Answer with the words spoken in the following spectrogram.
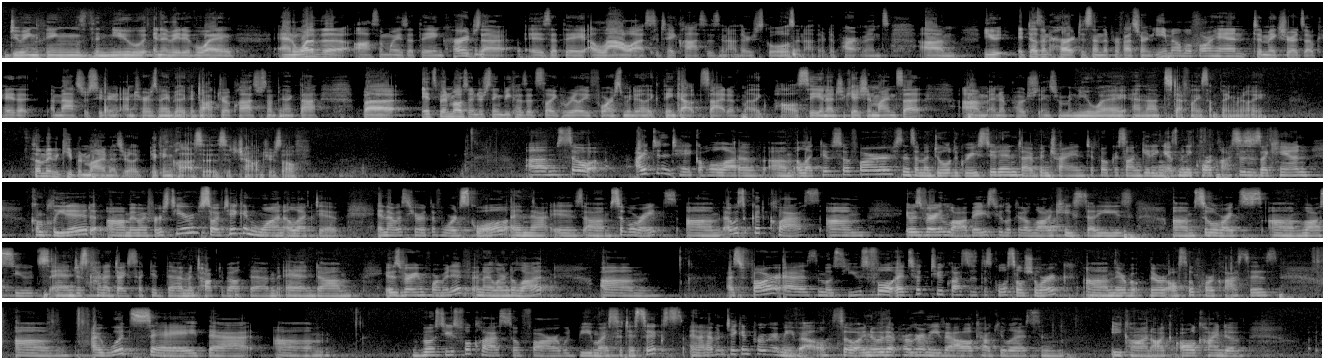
doing things the new, innovative way. And one of the awesome ways that they encourage that is that they allow us to take classes in other schools and other departments. Um, you, it doesn't hurt to send the professor an email beforehand to make sure it's okay that a master's student enters maybe like a doctoral class or something like that. But it's been most interesting because it's like really forced me to like think outside of my like policy and education mindset um, and approach things from a new way. And that's definitely something really, something to keep in mind as you're like picking classes to challenge yourself. Um, So I didn't take a whole lot of um, electives so far. Since I'm a dual degree student, I've been trying to focus on getting as many core classes as I can completed um, in my first year. So I've taken one elective, and that was here at the Ford School, and that is um, civil rights. Um, That was a good class. Um, it was very law-based. We looked at a lot of case studies, um, civil rights lawsuits, and just kind of dissected them and talked about them. And it was very informative, and I learned a lot. Um, As far as the most useful, I took two classes at the school, social work. Um, They were were also core classes. Um, I would say that um, the most useful class so far would be my statistics, and I haven't taken program eval. So I know that program eval, calculus, and econ, like, all kind of,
